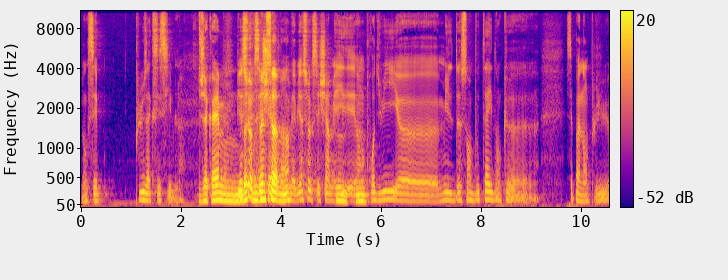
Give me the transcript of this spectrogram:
Donc c'est plus accessible. Déjà quand même une, bien bo sûr une bonne cher, somme. Hein. Mais bien sûr que c'est cher, mais mmh, on mmh. produit euh, 1200 bouteilles, donc euh, c'est pas non plus.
